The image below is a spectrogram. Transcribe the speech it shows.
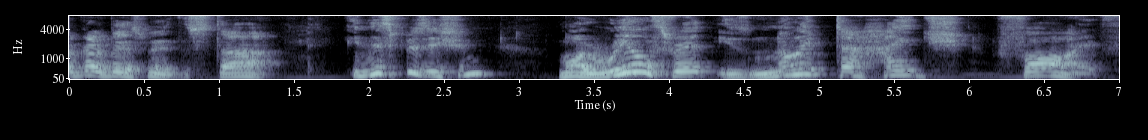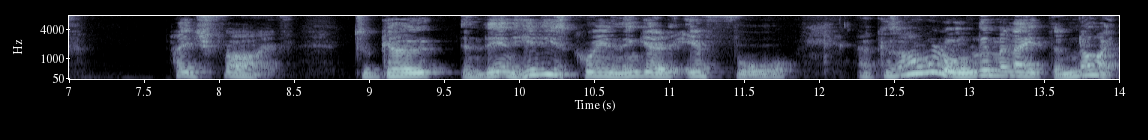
I've got a best move, the star. In this position, my real threat is knight to h5. h5 to go and then hit his queen and then go to f4 because uh, I want to eliminate the knight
